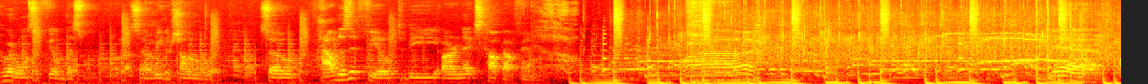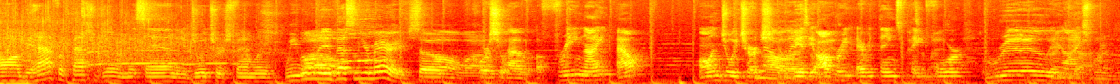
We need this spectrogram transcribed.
whoever wants to field this one. So either Sean or Lori. So how does it feel to be our next cop out family? On behalf of Pastor Jim and Miss Ann and your Joy Church family, we want to invest in your marriage. So Oh, wow. of course you'll have a free night out on Joy Church. No It'll be at the. Opry. Everything's paid for. Really Praise nice God. room.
